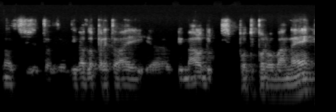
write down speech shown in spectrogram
No, čiže to divadlo preto aj by malo byť podporované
